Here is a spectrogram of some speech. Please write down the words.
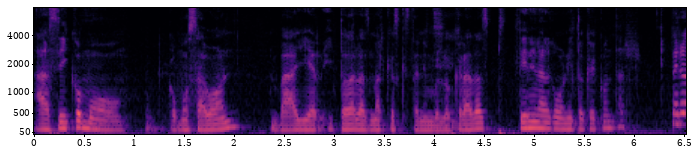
así como, como Sabón, Bayer y todas las marcas que están involucradas, pues, tienen algo bonito que contar. Pero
